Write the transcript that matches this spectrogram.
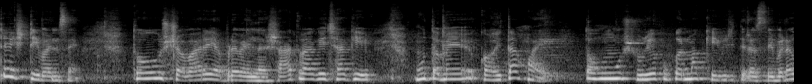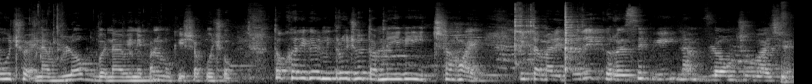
ટેસ્ટી બનશે. તો સવારે આપણે વહેલા સાત વાગે જાગીએ. હું તમે કહેતા હોય તો હું સૂર્ય કુકરમાં કેવી રીતે રસોઈ બનાવું છું એના વ્લોગ બનાવીને પણ મૂકી શકું છું. તો ખરેખર મિત્રો, જો તમને એવી ઈચ્છા હોય કે તમારી દરેક રેસીપીના વ્લોગ જોવા છે,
